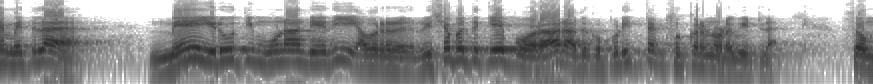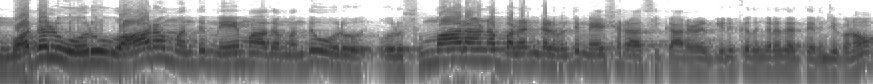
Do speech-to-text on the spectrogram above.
சமயத்தில் மே இருபத்தி மூணாம் தேதி அவர் ரிஷபத்துக்கே போகிறார் அதுக்கு பிடித்த சுக்கிரனோட வீட்டில் ஸோ முதல் ஒரு வாரம் வந்து மே மாதம் வந்து ஒரு ஒரு சுமாரான பலன்கள் வந்து மேஷ ராசிக்காரர்களுக்கு இருக்குதுங்கிறத தெரிஞ்சுக்கணும்.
